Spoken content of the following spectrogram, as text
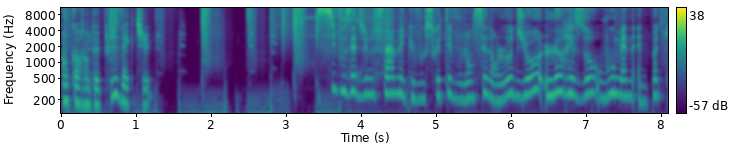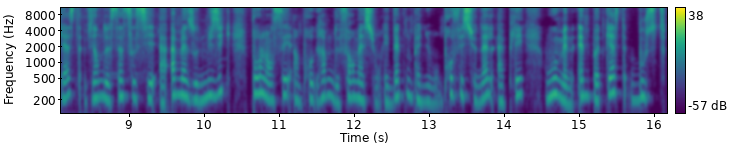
Encore un peu plus d'actu si vous êtes une femme et que vous souhaitez vous lancer dans l'audio, le réseau Women and Podcast vient de s'associer à Amazon Music pour lancer un programme de formation et d'accompagnement professionnel appelé Women and Podcast Boost.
